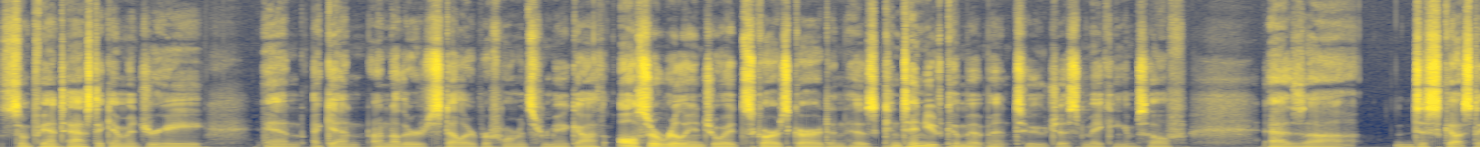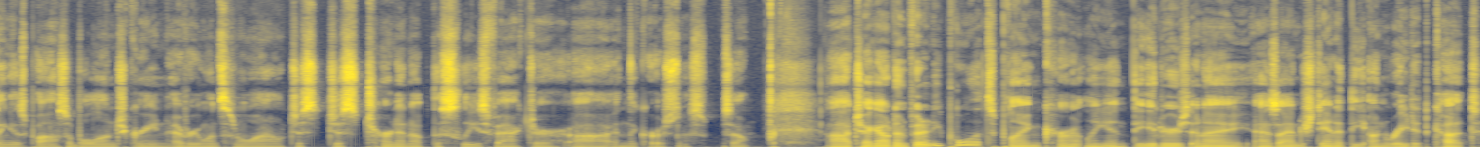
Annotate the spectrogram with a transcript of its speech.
some fantastic imagery and again, another stellar performance from Mia Goth. Also, really enjoyed Skarsgård and his continued commitment to just making himself as uh, disgusting as possible on screen every once in a while. Just just turning up the sleaze factor uh, and the grossness. So, uh, check out Infinity Pool. It's playing currently in theaters, and I, as I understand it, the unrated cut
